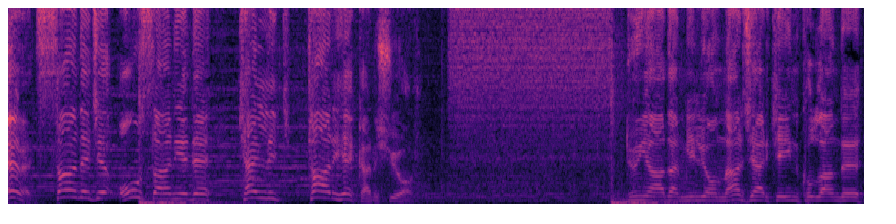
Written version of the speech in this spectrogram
Evet sadece 10 saniyede kellik tarihe karışıyor. Dünyada milyonlarca erkeğin kullandığı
